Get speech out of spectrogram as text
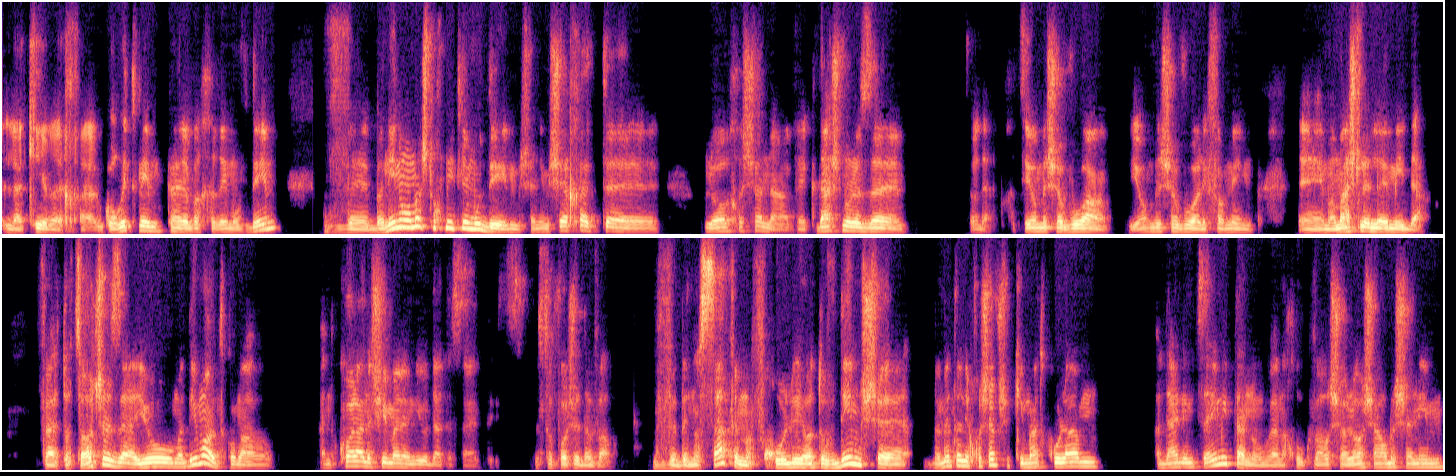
להכיר איך האלגוריתמים כאלה ואחרים עובדים, ובנינו ממש תוכנית לימודים שנמשכת אה, לאורך השנה, והקדשנו לזה, לא יודע, חצי יום בשבוע, יום בשבוע לפעמים, אה, ממש ללמידה. והתוצאות של זה היו מדהימות, כלומר, כל האנשים האלה נהיו data scientist, בסופו של דבר. ובנוסף הם הפכו להיות עובדים שבאמת אני חושב שכמעט כולם עדיין נמצאים איתנו, ואנחנו כבר שלוש-ארבע שנים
